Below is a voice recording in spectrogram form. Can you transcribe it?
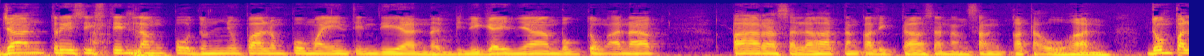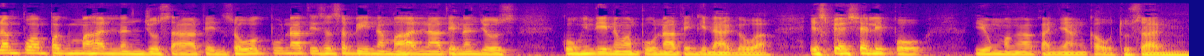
John 3.16 lang po, doon yung palang po maintindihan na binigay niya ang bugtong anak para sa lahat ng kaligtasan ng sangkatauhan. Doon pa lang po ang pagmahal ng Diyos sa atin. So wag po natin sasabihin na mahal natin ng Diyos kung hindi naman po natin ginagawa. Especially po yung mga kanyang kautusan.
